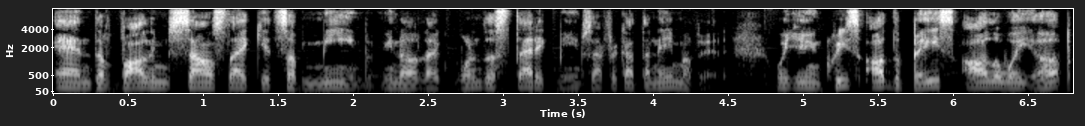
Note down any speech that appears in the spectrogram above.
and the volume sounds like it's a meme you know like one of the static memes i forgot the name of it. When you increase all the bass all the way up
